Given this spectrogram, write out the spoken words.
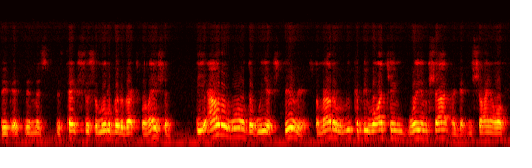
And this, takes just a little bit of explanation. The outer world that we experience, no matter we could be watching William Shatner getting shot off,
